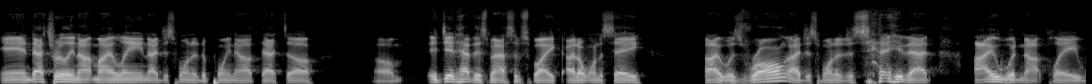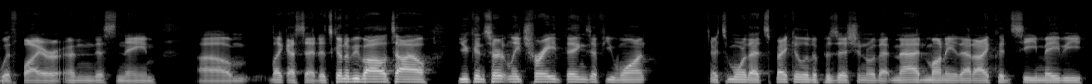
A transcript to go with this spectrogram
And that's really not my lane. I just wanted to point out that uh, um, it did have this massive spike. I don't want to say I was wrong. I just wanted to say that I would not play with fire in this name. Um, like I said, it's going to be volatile. You can certainly trade things if you want. It's more that speculative position or that mad money that I could see maybe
